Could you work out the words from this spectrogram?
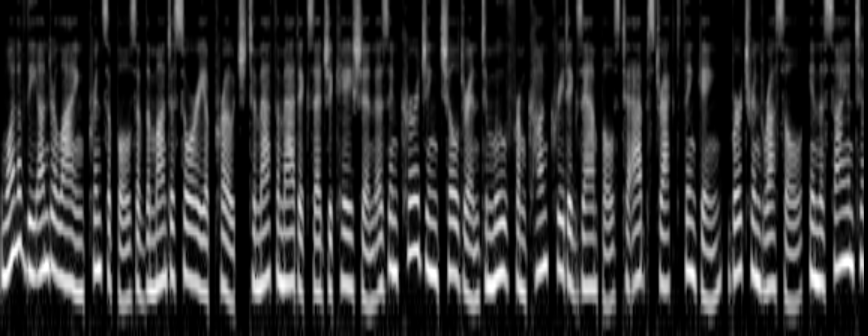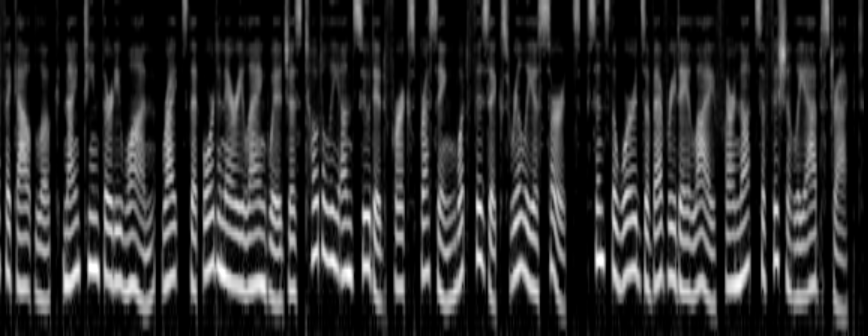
One of the underlying principles of the Montessori approach to mathematics education is encouraging children to move from concrete examples to abstract thinking. Bertrand Russell, in The Scientific Outlook 1931, writes that ordinary language is totally unsuited for expressing what physics really asserts, since the words of everyday life are not sufficiently abstract.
